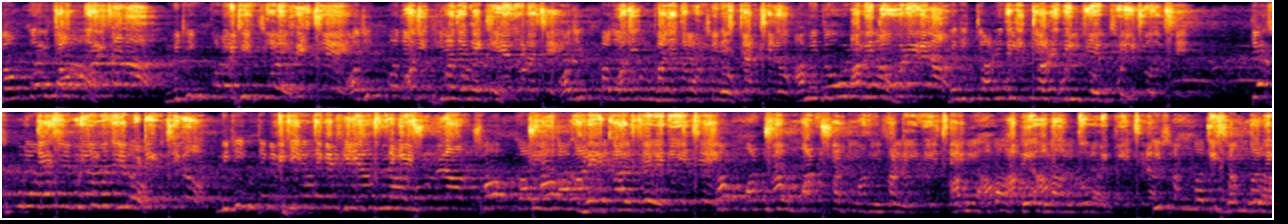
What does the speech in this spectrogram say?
চমকাই তারা মিটিং করে ফিরছে অজিত পাজা অজিত পাজাকে ঘিরে ধরেছে অজিত পাজা ছিল? আমি দৌড়ে আমি আবার আমি দৌড়ে গিয়েছিলাম। কি সাংবাদিক বন্ধুরা?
